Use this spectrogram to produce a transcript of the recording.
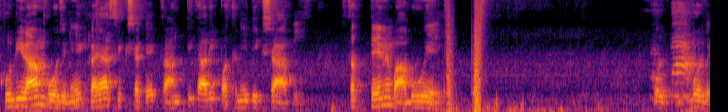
ખુદીરામ બોજને કયા શિક્ષકે ક્રાંતિકારી પથની દીક્ષા આપી? સત્યેન બાબુએ બોલ બોલ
